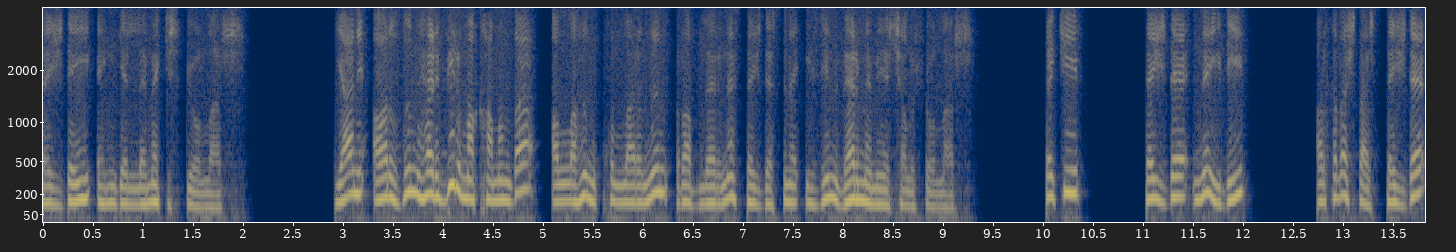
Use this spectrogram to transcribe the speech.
secdeyi engellemek istiyorlar. Yani arzın her bir makamında Allah'ın kullarının Rablerine secdesine izin vermemeye çalışıyorlar. Peki secde neydi? Arkadaşlar secde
